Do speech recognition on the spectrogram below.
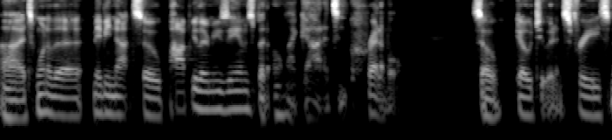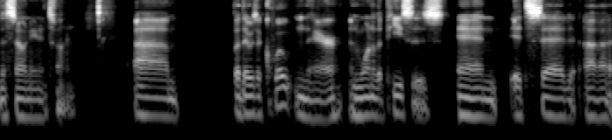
uh, it's one of the maybe not so popular museums, but oh my God, it's incredible. So go to it. It's free, Smithsonian, it's fine. Um, but there was a quote in there in one of the pieces, and it said, uh,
